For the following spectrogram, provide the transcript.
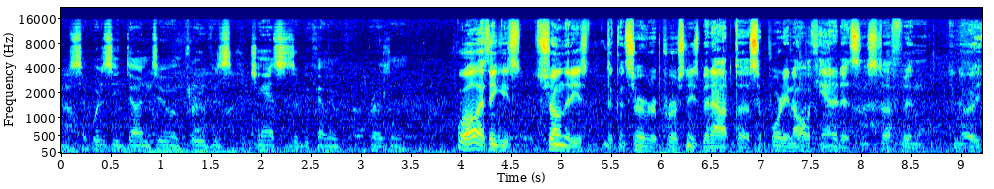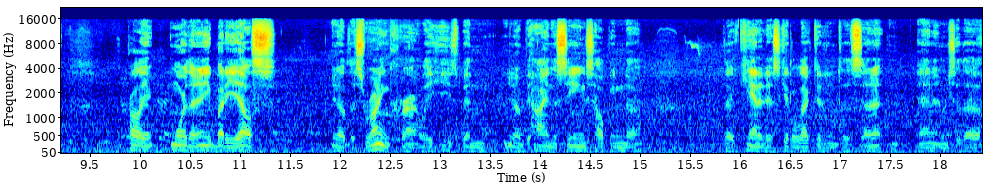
what, is, what has he done to improve his chances of becoming president? Well, I think he's shown that he's the conservative person. He's been out uh, supporting all the candidates and stuff, and you know, probably more than anybody else, you know, that's running currently. He's been, you know, behind the scenes helping the, the candidates get elected into the Senate and into the,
